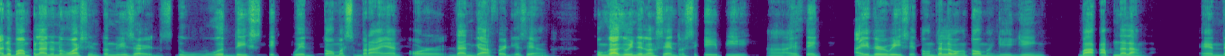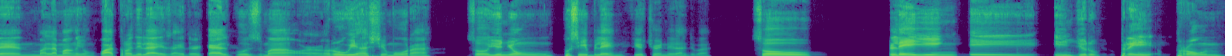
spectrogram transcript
ano ba ang plano ng Washington Wizards? Do, would they stick with Thomas Bryant or Dan Gafford? Kasi ang, kung gagawin nilang sentro si KP, uh, I think either ways, itong dalawang to, magiging backup na lang. And then, malamang yung kwatro nila is either Kyle Kuzma or Rui Hashimura. So, yun yung posibleng future nila, di ba? So, playing a injury prone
